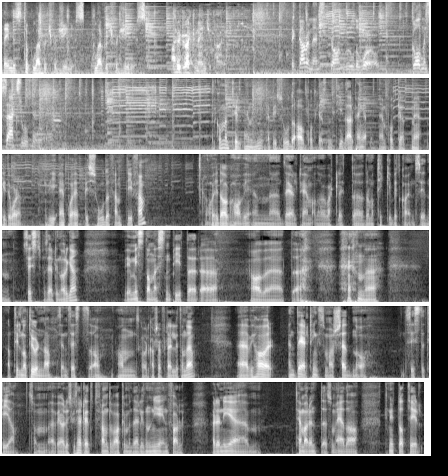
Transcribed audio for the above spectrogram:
They mistook leverage for genius. Leverage for genius. I would recommend Japan. The governments don't rule the world. Goldman Sachs rules the world. Velkommen til en ny episode av podkasten 'Tid er penger', en podkast med Peter Warren. Vi er på episode 55, og i dag har vi en eh, del tema. Det har jo vært litt uh, dramatikk i bitcoin siden sist, spesielt i Norge. Vi mista nesten Peter uh, av et uh, en, uh, til naturen da, siden sist, så han skal vel kanskje fortelle litt om det. vi har en del ting som har skjedd nå den siste tida, som vi har diskutert litt fram og tilbake, men det er liksom nye innfall, eller nye um, tema rundt det, som er da knytta til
